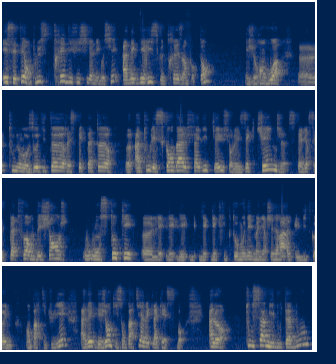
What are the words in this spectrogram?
Et c'était en plus très difficile à négocier avec des risques très importants et je renvoie euh, tous nos auditeurs et spectateurs euh, à tous les scandales faillites qu'il y a eu sur les exchanges, c'est-à-dire ces plateformes d'échange où on stockait euh, les, crypto-monnaies de manière générale et le Bitcoin en particulier, avec des gens qui sont partis avec la caisse. Bon, alors tout ça mis bout à bout,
